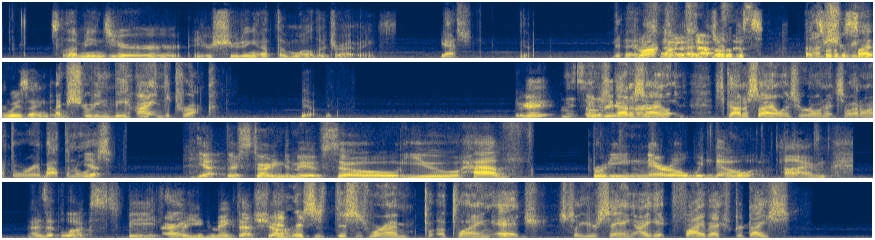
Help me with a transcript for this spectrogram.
So that means you're you're shooting at them while they're driving. Yes. Yeah. The And truck at, at sort of a, this. at I'm sort of a sideways angle. I'm shooting behind the truck. Yeah. Okay. And So it's they got a silent it's got a silencer on it, so I don't have to worry about the noise. Yeah. Yeah, they're starting to move. So you have pretty narrow window of time, as it looks, be, All right. for you to make that shot. And this is this is where I'm p- applying edge. So you're saying I get five extra dice?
